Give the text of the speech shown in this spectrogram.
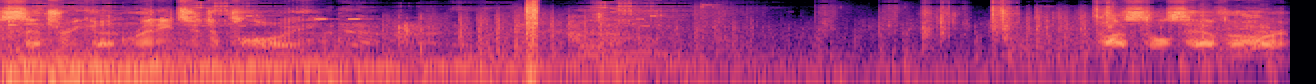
Sentry gun ready to deploy. Hostiles have the hardpoint.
